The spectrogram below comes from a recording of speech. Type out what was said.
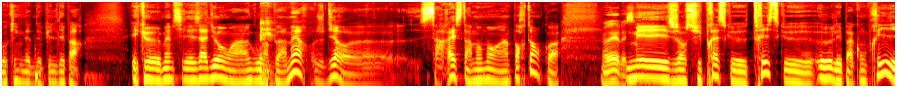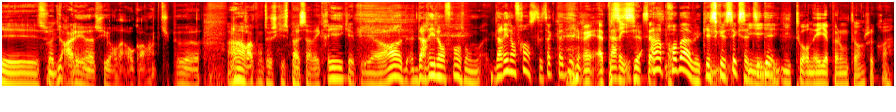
Walking Dead depuis le départ. Et que même si les adios ont un goût un peu amer, je veux dire, euh, ça reste un moment important, quoi. Ouais, bah, Mais j'en suis presque triste que eux l'aient pas compris et Mm. soit dire allez euh, si on va encore un petit peu euh, hein, raconter ce qui se passe avec Rick et puis euh, oh, Daryl en France on- Daryl en France c'est ça que t'as dit Ouais, à Paris. c'est improbable qu'est-ce que c'est que cette il, idée? Il tournait il y a pas longtemps, je crois.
